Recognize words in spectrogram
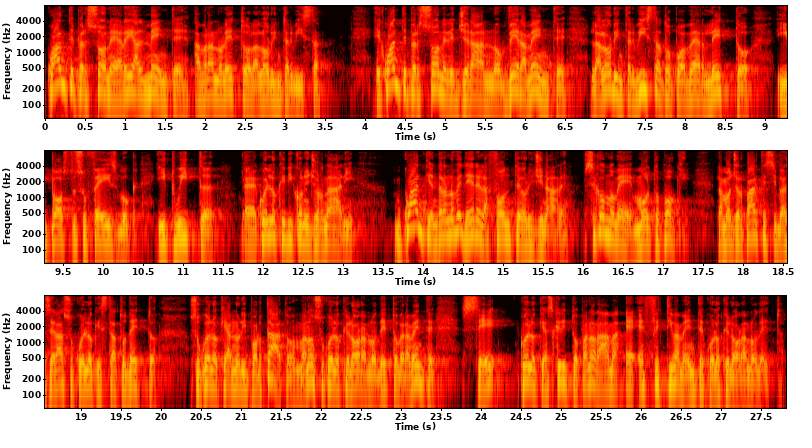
Quante persone realmente avranno letto la loro intervista? E quante persone leggeranno veramente la loro intervista dopo aver letto i post su Facebook, i tweet, eh, quello che dicono i giornali? Quanti andranno a vedere la fonte originale? Secondo me molto pochi. La maggior parte si baserà su quello che è stato detto, su quello che hanno riportato, ma non su quello che loro hanno detto veramente, se quello che ha scritto Panorama è effettivamente quello che loro hanno detto.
